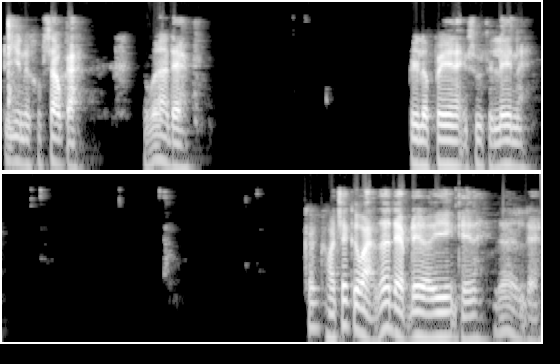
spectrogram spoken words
tuy nhiên là không sao cả. Nó vẫn là đẹp. PLP này xu thế lên này. Các hóa chất cơ bản rất là đẹp DRI cũng thế này rất là đẹp.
